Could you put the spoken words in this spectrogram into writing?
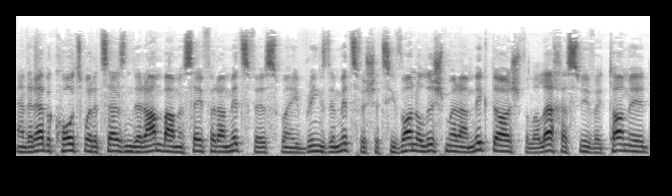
And the Rebbe quotes what it says in the Rambam and Sefer HaMitzvahs when he brings the mitzvah, Shetzivanu Lishmar HaMikdash, V'lalecha Svivay Tamid,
